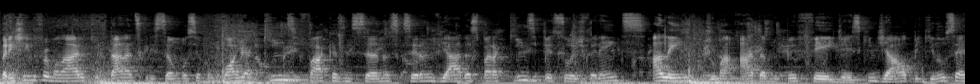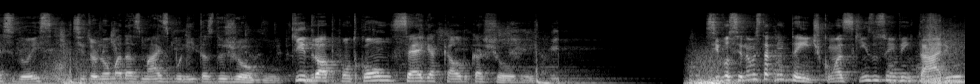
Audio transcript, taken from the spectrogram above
preenchendo o formulário que está na descrição, você concorre a 15 facas insanas que serão enviadas para 15 pessoas diferentes, além de uma AWP Fade, a skin de Alp que no CS2 se tornou uma das mais bonitas do jogo. Keydrop.com segue a cal do cachorro. Se você não está contente com as skins do seu inventário,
